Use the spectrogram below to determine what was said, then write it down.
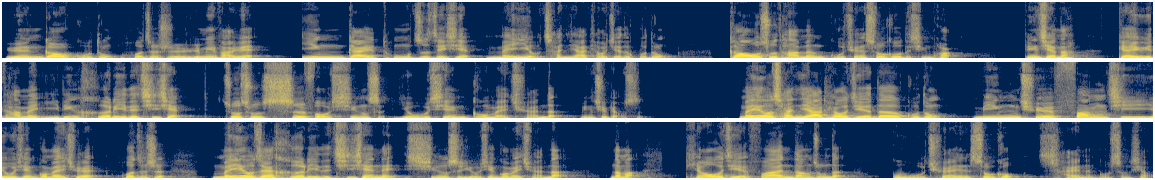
原告股东或者是人民法院应该通知这些没有参加调解的股东，告诉他们股权收购的情况，并且呢。给予他们一定合理的期限，做出是否行使优先购买权的明确表示。没有参加调解的股东明确放弃优先购买权，或者是没有在合理的期限内行使优先购买权的，那么调解方案当中的股权收购才能够生效。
